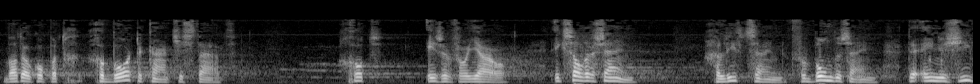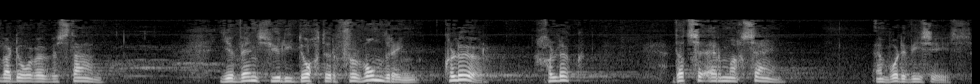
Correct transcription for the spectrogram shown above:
wat ook op het geboortekaartje staat. God is er voor jou. Ik zal er zijn, geliefd zijn, verbonden zijn, de energie waardoor we bestaan. Je wenst jullie dochter verwondering, kleur, geluk. Dat ze er mag zijn en worden wie ze is.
